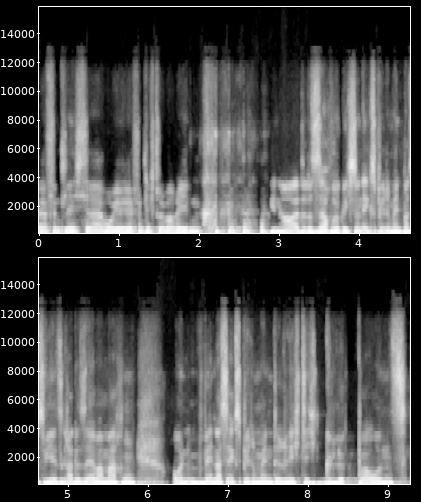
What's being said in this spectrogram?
öffentlich, äh, wo wir öffentlich drüber reden. genau, also das ist auch wirklich so ein Experiment, was wir jetzt gerade selber machen. Und wenn das Experiment richtig glückt bei uns,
